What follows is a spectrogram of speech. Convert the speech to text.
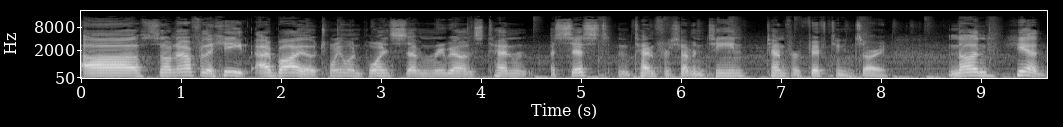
Uh, so now for the Heat, Adebayo, 21 points, 7 rebounds, 10 assists, and 10 for 17. 10 for 15, sorry. None. He had.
